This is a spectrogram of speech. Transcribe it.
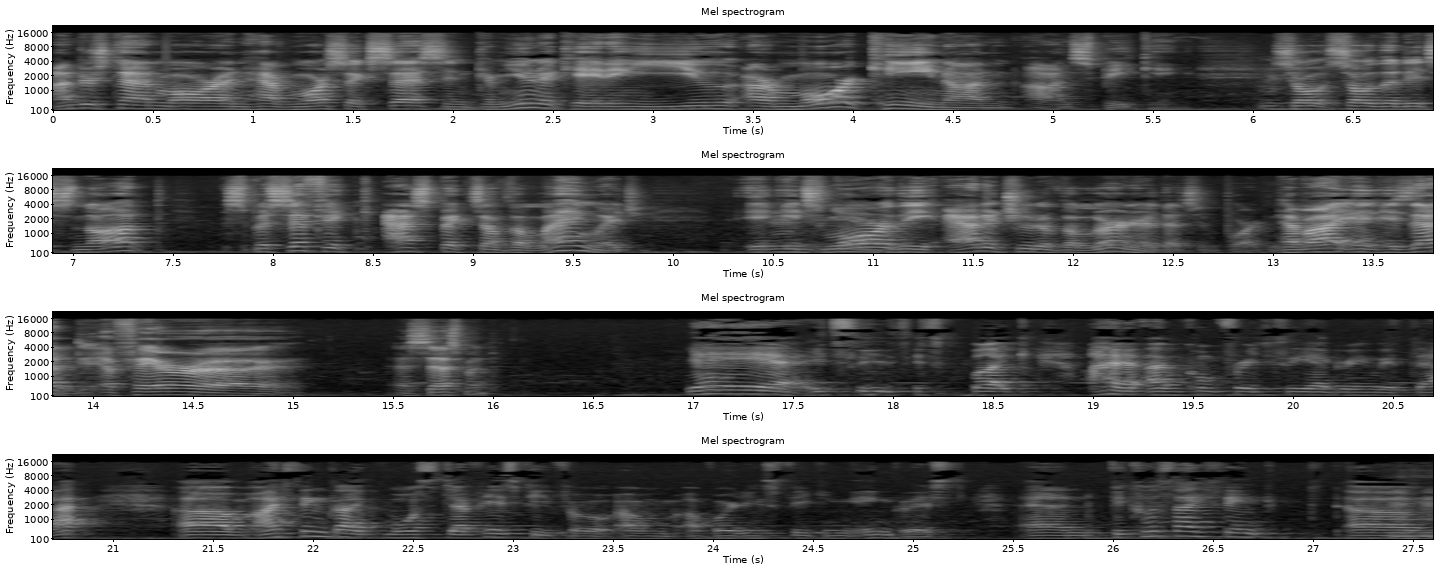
understand more and have more success in communicating, you are more keen on on speaking. Mm-hmm. So so that it's not specific aspects of the language. It, mm-hmm. it's more yeah. the attitude of the learner that's important. Have I? Is that a fair uh, assessment? Yeah, yeah, yeah. It's, it's, it's like I, I'm completely agreeing with that. Um, I think like most Japanese people um, avoiding speaking English, and because I think um, mm-hmm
